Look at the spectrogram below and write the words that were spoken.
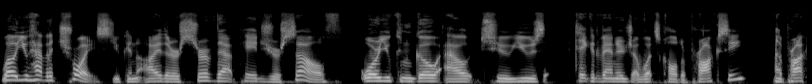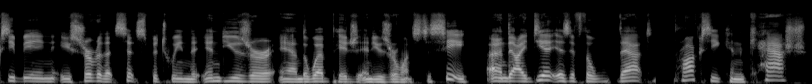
well you have a choice. You can either serve that page yourself or you can go out to use take advantage of what's called a proxy. A proxy being a server that sits between the end user and the web page the end user wants to see. And the idea is if the that proxy can cache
